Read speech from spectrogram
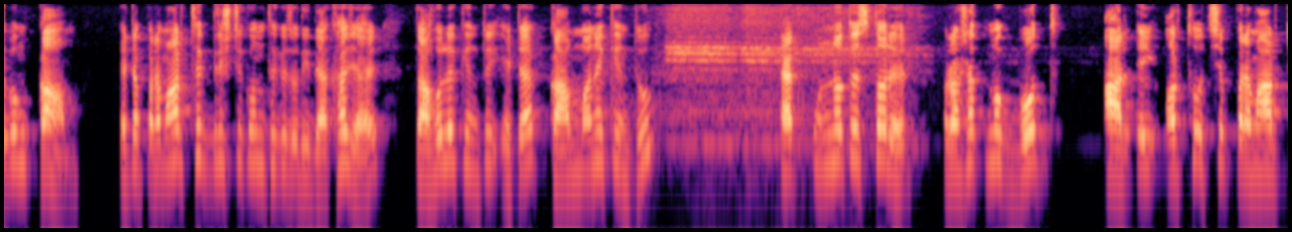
এবং কাম, এটা পারমার্থিক দৃষ্টিকোণ থেকে যদি দেখা যায়, তাহলে কিন্তু এটা কাম মানে কিন্তু এক উন্নত স্তরের রসাত্মক বোধ, আর এই অর্থ হচ্ছে পরমার্থ।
